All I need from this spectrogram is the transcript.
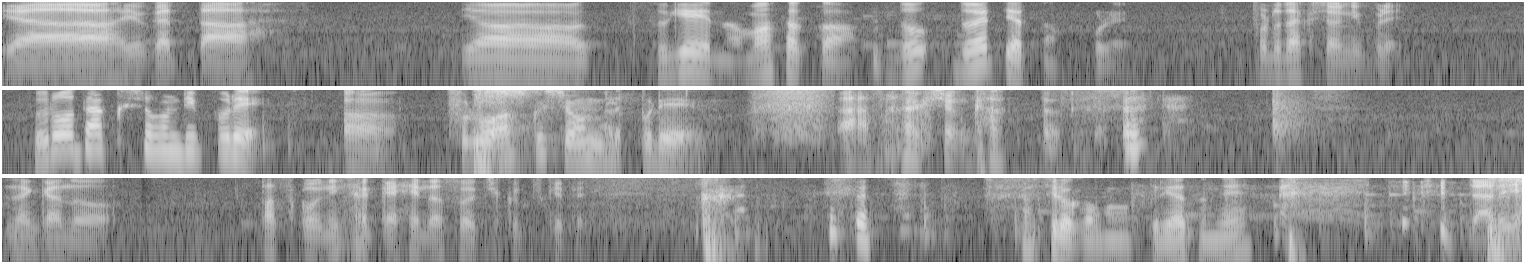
いやー、よかった。いやー、すげえな。まさか。ど、どうやってやったのこれ。プロダクションリプレイ。プロダクションリプレイ？うん。プロアクションリプレイ。あ、プロダクションか。なんかあの、パソコンになんか変な装置くっつけて。田代が持ってるやつね。誰やね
